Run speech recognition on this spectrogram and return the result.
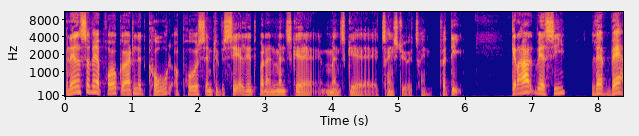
Men ellers så vil jeg prøve at gøre det lidt kort og prøve at simplificere lidt, hvordan man skal, man skal træne styrketræning. Fordi generelt vil jeg sige, lad være,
